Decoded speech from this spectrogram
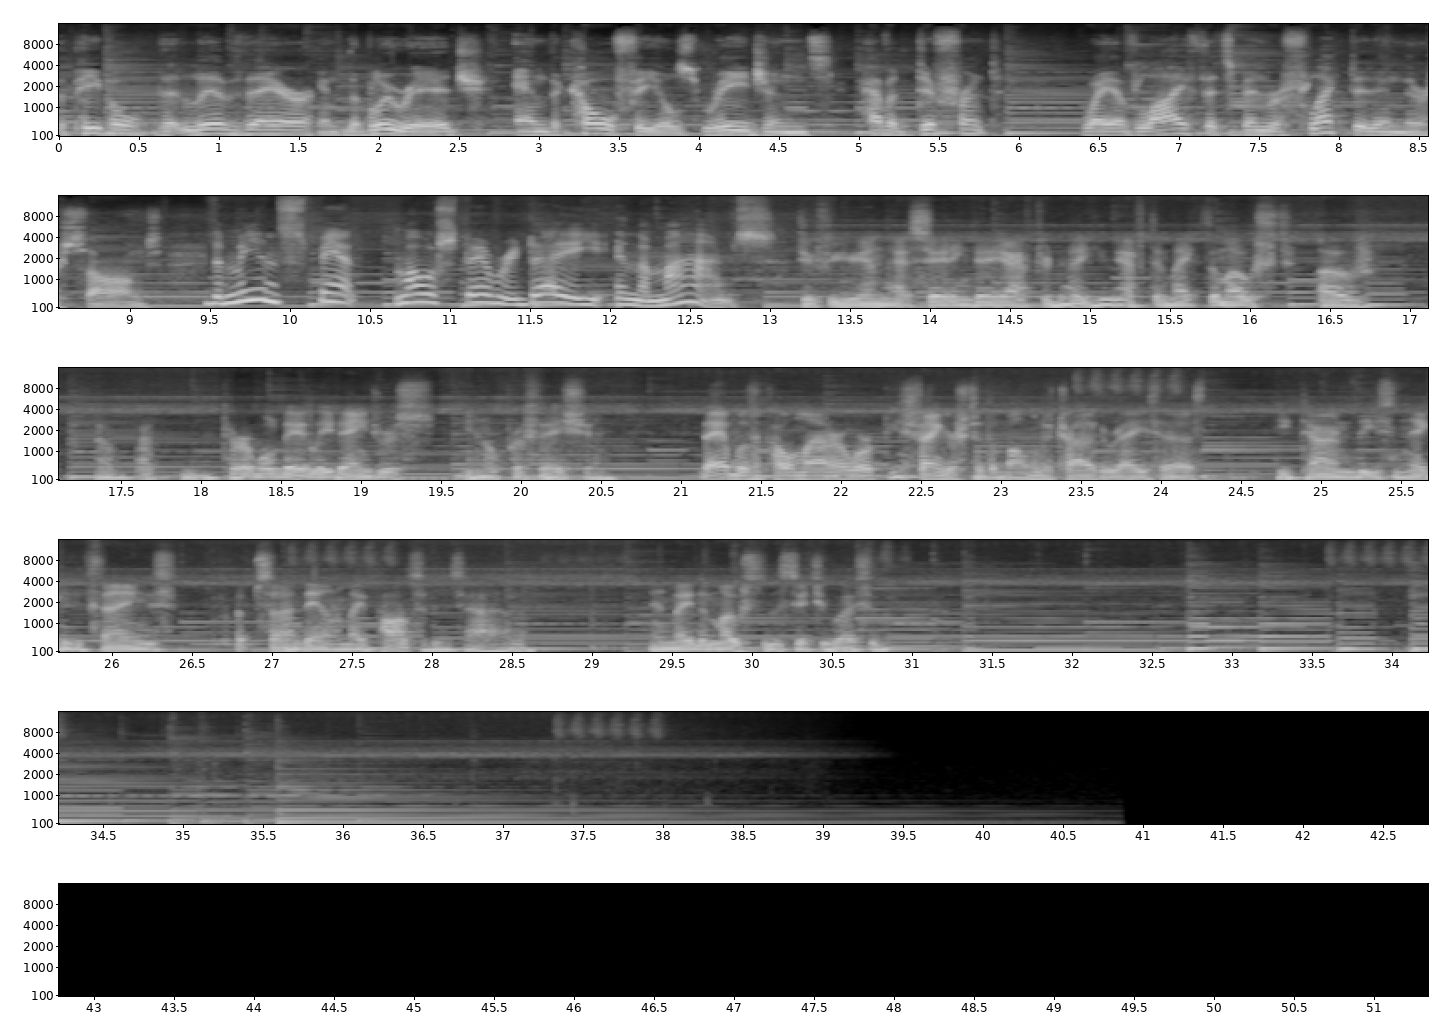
The people that live there in the Blue Ridge and the coal fields regions have a different way of life that's been reflected in their songs. The men spent most every day in the mines. If you're in that setting day after day, you have to make the most of a, a terrible, deadly, dangerous, you know, profession. Dad was a coal miner, worked his fingers to the bone to try to raise us. He turned these negative things upside down and made positives out of them and made the most of the situation.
